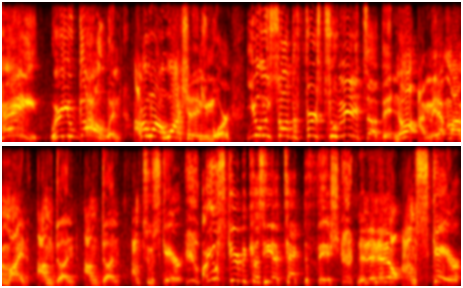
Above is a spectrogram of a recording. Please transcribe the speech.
Hey, where you going? I don't want to watch it anymore. You only saw the first two minutes of it. No, I made up my mind. I'm done. I'm done. I'm too scared. Are you scared because he attacked the fish? No, no, no, no. I'm scared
